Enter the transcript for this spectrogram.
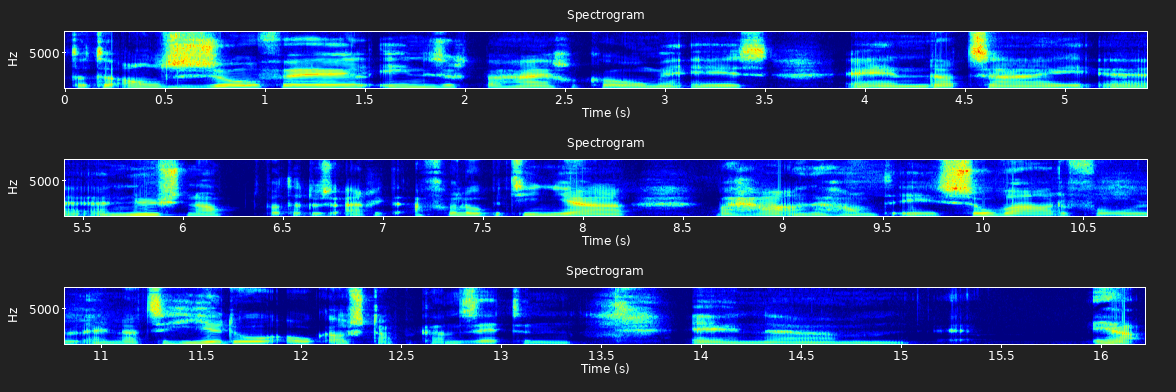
Dat er al zoveel inzicht bij haar gekomen is en dat zij uh, nu snapt wat er dus eigenlijk de afgelopen tien jaar bij haar aan de hand is. Zo waardevol en dat ze hierdoor ook al stappen kan zetten. En um, ja,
